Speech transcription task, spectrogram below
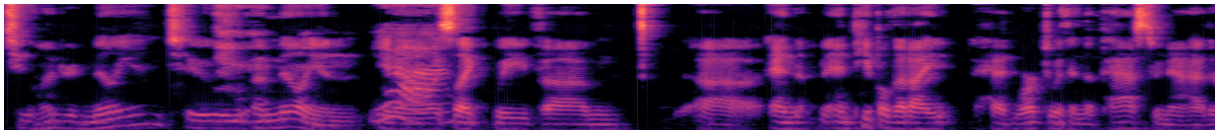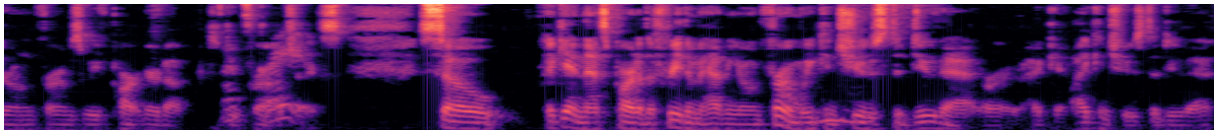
200 million to a million you know it's like we've um, uh, and and people that i had worked with in the past who now have their own firms we've partnered up to That's do great. projects so again that's part of the freedom of having your own firm we can Mhm. choose to do that or I can, I can choose to do that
